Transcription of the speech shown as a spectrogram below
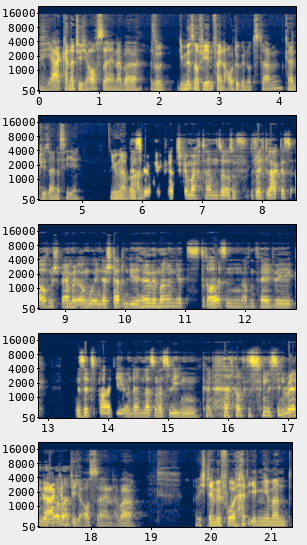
Ja, kann natürlich auch sein, aber also die müssen auf jeden Fall ein Auto genutzt haben. Kann natürlich sein, dass sie jünger waren. Dass sie irgendwie Quatsch gemacht haben. So dem, vielleicht lag das auf dem Sperrmüll irgendwo in der Stadt und die, hey, wir machen jetzt draußen auf dem Feldweg eine Sitzparty und dann lassen wir es liegen. Keine Ahnung, das ist ein bisschen random. Ja, kann natürlich auch sein, aber ich stelle mir vor, da hat irgendjemand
